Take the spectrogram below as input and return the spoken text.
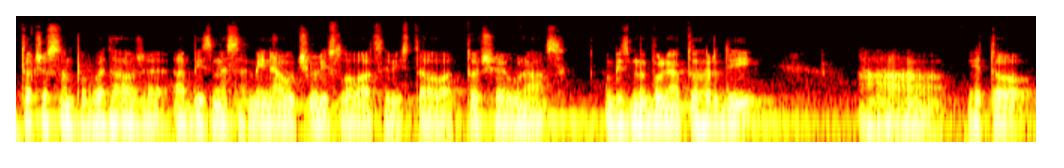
to, čo som povedal, že aby sme sa my naučili Slováci vystavovať to, čo je u nás, aby sme boli na to hrdí A je to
